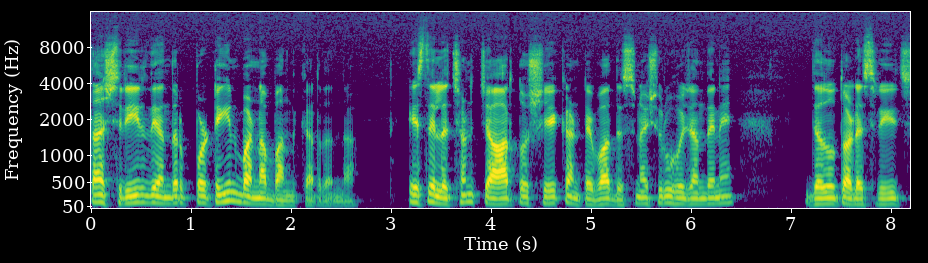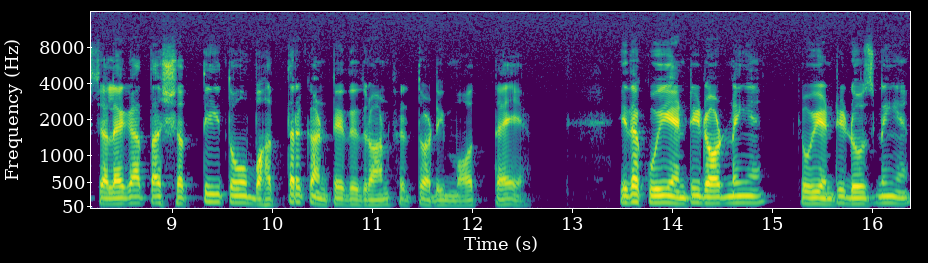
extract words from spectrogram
ਤਾਂ ਸਰੀਰ ਦੇ ਅੰਦਰ ਪ੍ਰੋਟੀਨ ਬਣਨਾ ਬੰਦ ਕਰ ਦਿੰਦਾ ਇਸ ਦੇ ਲੱਛਣ 4 ਤੋਂ 6 ਘੰਟੇ ਬਾਅਦ ਦਿਸਣੇ ਸ਼ੁਰੂ ਹੋ ਜਾਂਦੇ ਨੇ। ਜਦੋਂ ਤੁਹਾਡੇ ਸਰੀਰ 'ਚ ਚਲੇਗਾ ਤਾਂ 36 ਤੋਂ 72 ਘੰਟੇ ਦੇ ਦੌਰਾਨ ਫਿਰ ਤੁਹਾਡੀ ਮੌਤ ਤੈਅ ਹੈ। ਇਹਦਾ ਕੋਈ ਐਂਟੀਡੋਟ ਨਹੀਂ ਹੈ, ਕੋਈ ਐਂਟੀਡੋਜ਼ ਨਹੀਂ ਹੈ।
